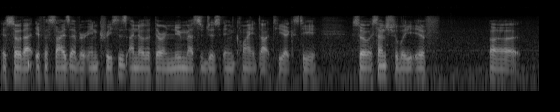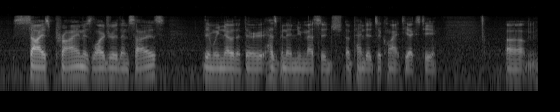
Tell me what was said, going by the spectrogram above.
is so that if the size ever increases, I know that there are new messages in client.txt. So essentially, if uh, size prime is larger than size, then we know that there has been a new message appended to client txt. Um,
